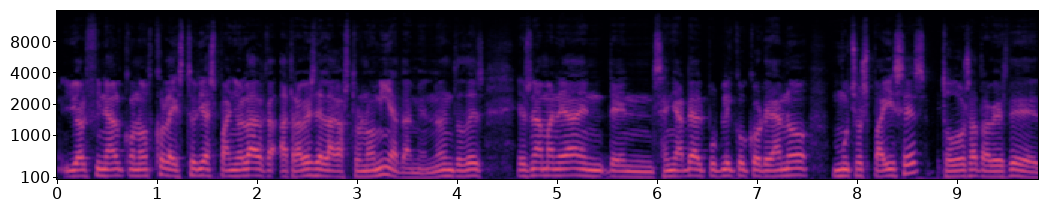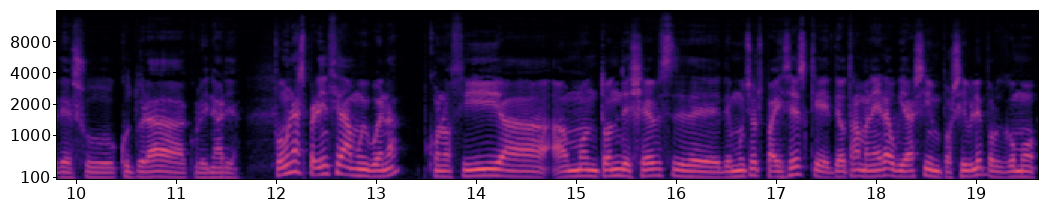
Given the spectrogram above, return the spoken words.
yo al final conozco la historia española a través de la gastronomía también, ¿no? Entonces es una manera de, enseñarle al público coreano muchos países, todos a través de su cultura culinaria. Fue una experiencia muy buena, conocí a, un montón de chefs de, muchos países que de otra manera hubiera sido imposible porque como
